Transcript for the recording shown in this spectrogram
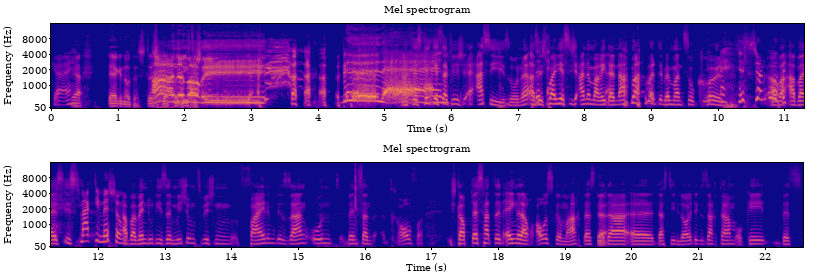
Geil. Ja. Ja, genau das. das davon lief Ach, das klingt jetzt natürlich äh, assi, so, ne? Also ich meine jetzt nicht Annemarie, der Name, aber wenn man so krölt. Ist schon gut. Aber, aber es ich ist, mag die Mischung. aber wenn du diese Mischung zwischen feinem Gesang und wenn es dann drauf war, ich glaube, das hat den Engel auch ausgemacht, dass, der Ja. da, äh, dass die Leute gesagt haben, okay, das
